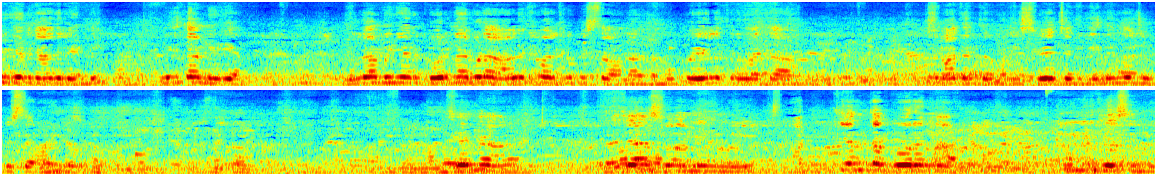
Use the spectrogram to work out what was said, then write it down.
మీడియాని కాదులేండి మిగతా మీడియా. ఎల్లో మీడియాని కోరినా కూడా ఆల్రెడీ వాళ్ళు చూపిస్తా ఉన్నారంట. ముప్పై ఏళ్ళ తర్వాత స్వాతంత్రం అని స్వేచ్ఛని ఏదేదో చూపిస్తారంట. నిజంగా ప్రజాస్వామ్యాన్ని అత్యంత ఘోరంగా కూలీ చేసింది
